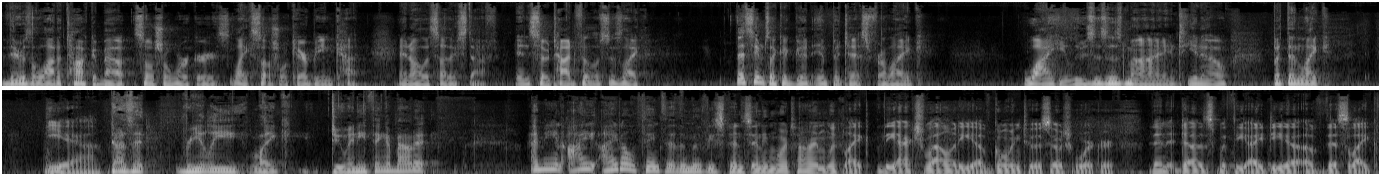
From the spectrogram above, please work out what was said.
there's a lot of talk about social workers, like social care being cut and all this other stuff. And so Todd Phillips was like, that seems like a good impetus for like why he loses his mind, you know? But then like yeah doesn't really like do anything about it. I mean, I, I don't think that the movie spends any more time with like the actuality of going to a social worker than it does with the idea of this like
